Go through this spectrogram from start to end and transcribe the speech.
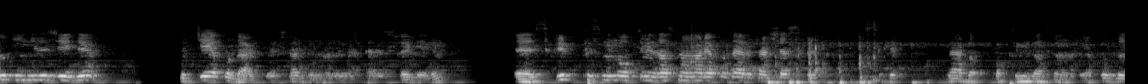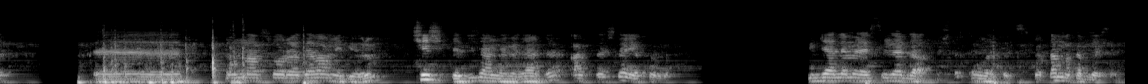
çok İngilizceydi. Türkçe yapıldı arkadaşlar. Bunları da söyleyelim. Ee, script kısmında optimizasyonlar yapıldı. Evet arkadaşlar script, scriptlerde optimizasyonlar yapıldı. Ee, ondan sonra devam ediyorum. Çeşitli düzenlemeler de arkadaşlar yapıldı. Güncelleme resimleri de atmıştık. Onları da Discord'dan bakabilirsiniz.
